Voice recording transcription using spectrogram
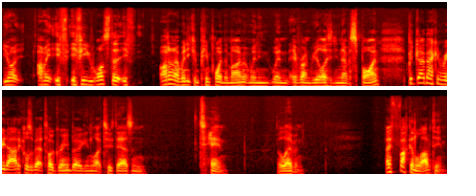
you know, I mean, if if he wants to, if I don't know when he can pinpoint the moment when when everyone realised he didn't have a spine, but go back and read articles about Todd Greenberg in like 2010, 11. They fucking loved him.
